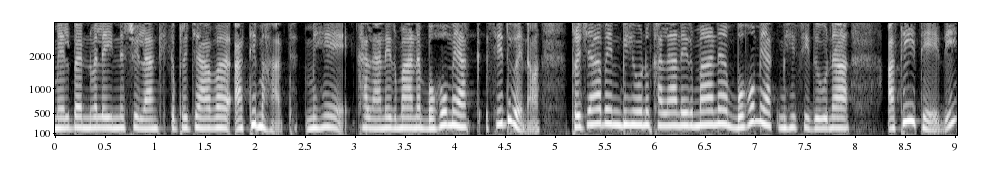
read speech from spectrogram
මෙල්බන් වල ඉන්න ශ්‍රී ලාංකික ප්‍රජාව අතිමහත්. මෙහි කලා නිර්මාණ බොහොමයක් සිදු වෙනවා. ප්‍රජාවෙන් බිහි කලා නිර්මාණ බොහොමයක් මෙහි සිදු වුණා අතීතයේදී.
